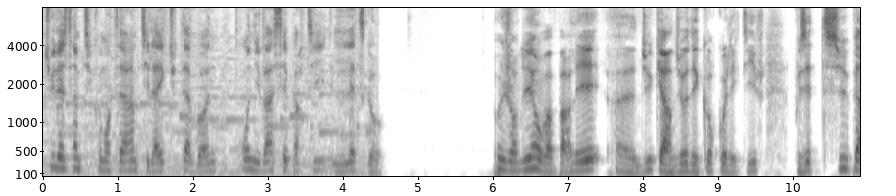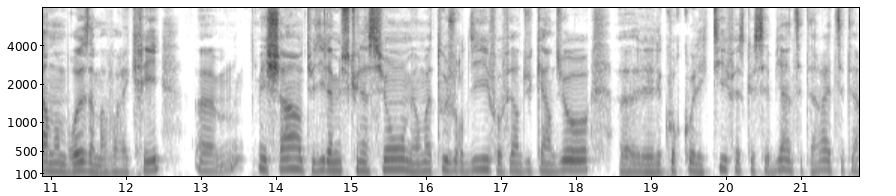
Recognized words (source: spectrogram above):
tu laisses un petit commentaire, un petit like, tu t'abonnes. On y va, c'est parti, let's go. Aujourd'hui, on va parler euh, du cardio, des cours collectifs. Vous êtes super nombreuses à m'avoir écrit. Euh, mais tu dis la musculation, mais on m'a toujours dit il faut faire du cardio, euh, les cours collectifs, est-ce que c'est bien, etc., etc.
